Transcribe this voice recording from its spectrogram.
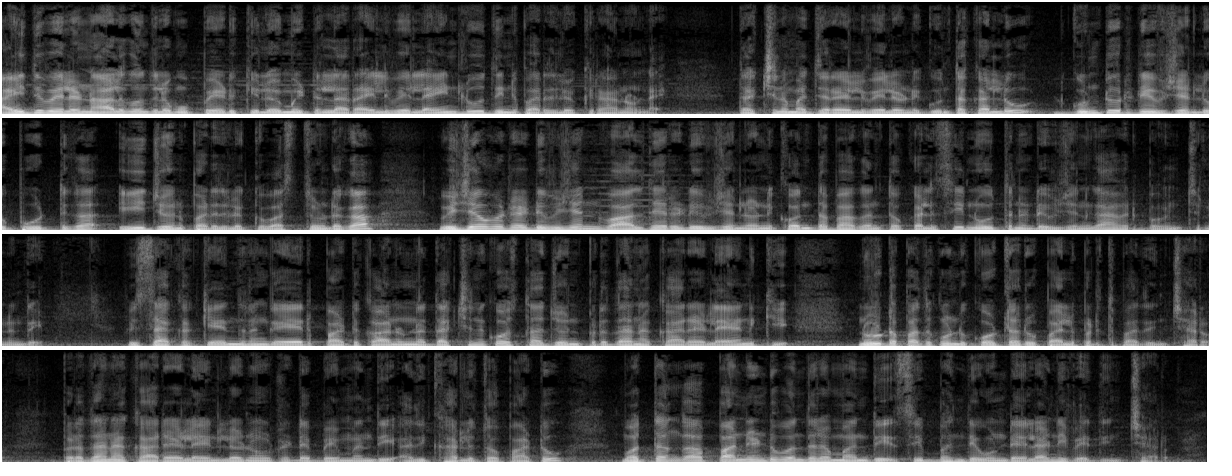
ఐదు వేల నాలుగు వందల ముప్పై ఏడు కిలోమీటర్ల రైల్వే లైన్లు దీని పరిధిలోకి రానున్నాయి. దక్షిణ మధ్య రైల్వేలోని గుంతకల్లు గుంటూరు డివిజన్లు పూర్తిగా ఈ జోన్ పరిధిలోకి వస్తుండగా విజయవాడ డివిజన్ వాల్దేరు డివిజన్లోని కొంత భాగంతో కలిసి నూతన డివిజన్గా ఆవిర్భవించనుంది. విశాఖ కేంద్రంగా ఏర్పాటు కానున్న దక్షిణ కోస్తా జోన్ ప్రధాన కార్యాలయానికి నూట పదకొండు కోట్ల రూపాయలు ప్రతిపాదించారు. ప్రధాన కార్యాలయంలో నూట డెబ్బై మంది అధికారులతో పాటు మొత్తంగా పన్నెండు వందల మంది సిబ్బంది ఉండేలా నివేదించారు.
